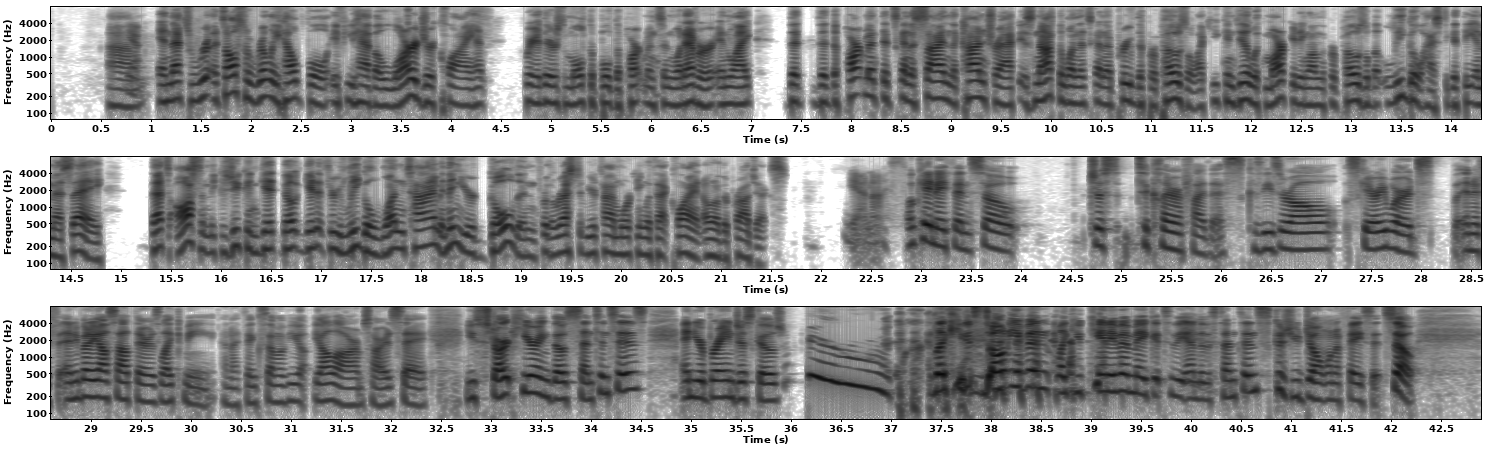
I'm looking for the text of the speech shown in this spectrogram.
um, Yeah. and that's re- it's also really helpful if you have a larger client where there's multiple departments and whatever. And like the the department that's going to sign the contract is not the one that's going to approve the proposal like you can deal with marketing on the proposal but legal has to get the msa that's awesome because you can get go get it through legal one time and then you're golden for the rest of your time working with that client on other projects yeah nice Okay, Nathan. So, just to clarify this, because these are all scary words, and if anybody else out there is like me, and I think some of you y'all are, I'm sorry to say, you start hearing those sentences, and your brain just goes, "Pew." Like you just don't even like you can't even make it to the end of the sentence because you don't want to face it. So,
